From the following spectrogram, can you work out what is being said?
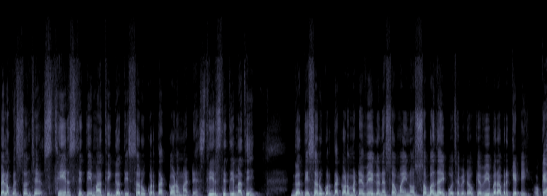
પહેલો ક્વેશ્ચન છે, સ્થિર સ્થિતિમાંથી ગતિ શરૂ કરતા કણ માટે. સ્થિર સ્થિતિમાંથી ગતિ શરૂ કરતા કણ માટે વેગ અને સમયનો સંબંધ આપ્યો છે બેટા. કે વી બરાબર કેટી ઓકે?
